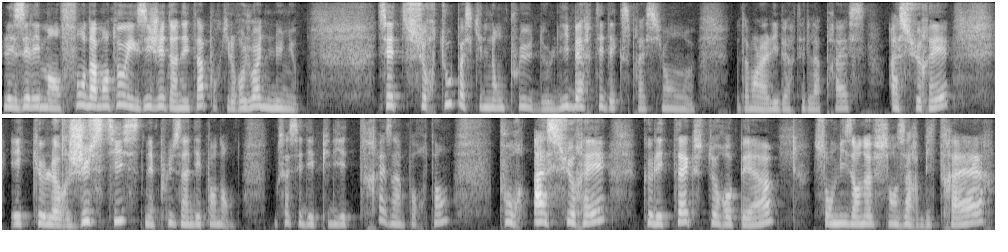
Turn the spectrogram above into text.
les éléments fondamentaux exigés d'un État pour qu'il rejoigne l'Union. C'est surtout parce qu'ils n'ont plus de liberté d'expression, euh, notamment la liberté de la presse, assurée, et que leur justice n'est plus indépendante. Donc ça, c'est des piliers très importants pour assurer que les textes européens sont mis en œuvre sans arbitraire,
